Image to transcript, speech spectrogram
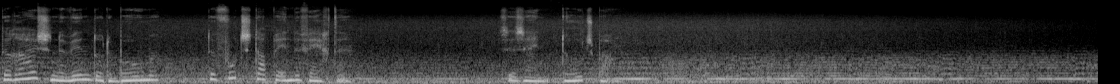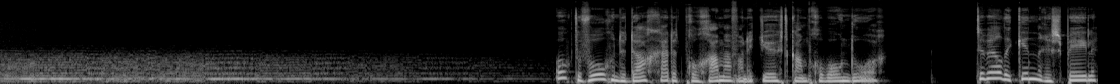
de ruisende wind door de bomen, de voetstappen in de verte. Ze zijn doodsbang. Ook de volgende dag gaat het programma van het jeugdkamp gewoon door. Terwijl de kinderen spelen,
